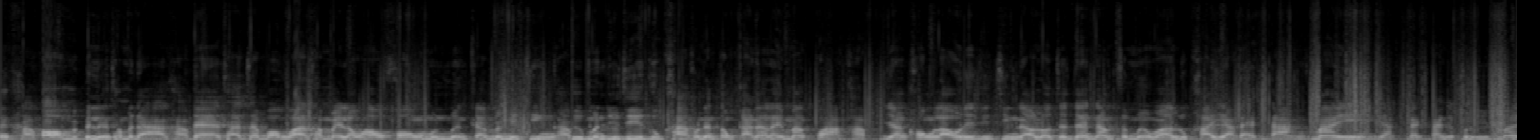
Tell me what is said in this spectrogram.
นะครับ ก็มันเป็นเรื่องธรรมดาครับ แต่ถ้าจะบอกว่าทำไมเราเอาของเหมือนเหมือนกันมันไม่จริงครับ คือมันอยู่ที่ลูกค้าคนนั้นต้องการอะไรมากกว่าครับ อย่างของเราเนี่ยจริง ๆ แล้วเราจะแนะนำเสมอว่าลูกค้าอยากแตกต่างไหมอยากแตกต่างจากคนอื่นไหม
